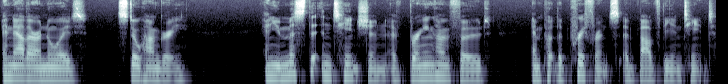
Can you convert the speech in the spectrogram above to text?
and now they're annoyed, still hungry, and you miss the intention of bringing home food and put the preference above the intent.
